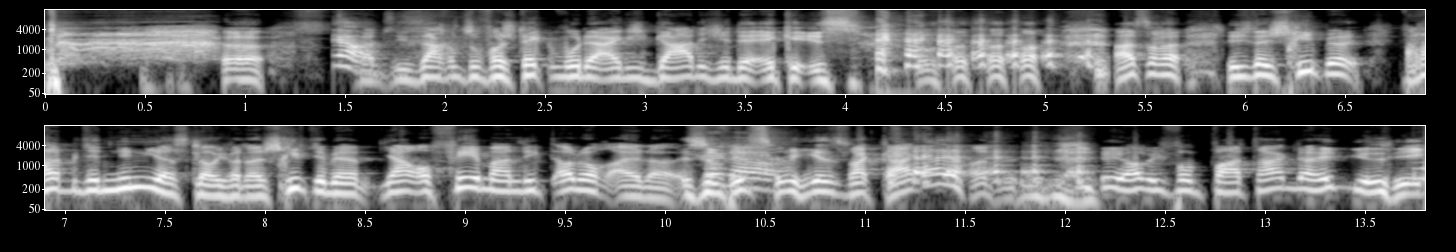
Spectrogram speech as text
ja, die Sachen zu verstecken, wo der eigentlich gar nicht in der Ecke ist. Hast aber, ich, dann schrieb mir, was hat mit den Ninjas, glaube ich, war, dann schrieb der mir, ja, auf Fehmarn liegt auch noch einer. Ist so, Genau. willst du mich jetzt verkackern? Den habe ich vor ein paar Tagen da hingelegt.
